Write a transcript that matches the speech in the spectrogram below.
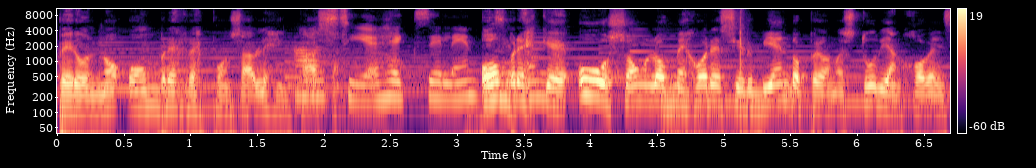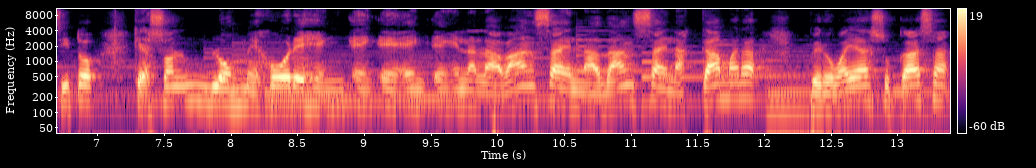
pero no hombres responsables en casa. Así es, excelente. Hombres que uh, son los mejores sirviendo, pero no estudian. Jovencitos que son los mejores en, en la alabanza, en la danza, en las cámaras, pero vaya a su casa,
